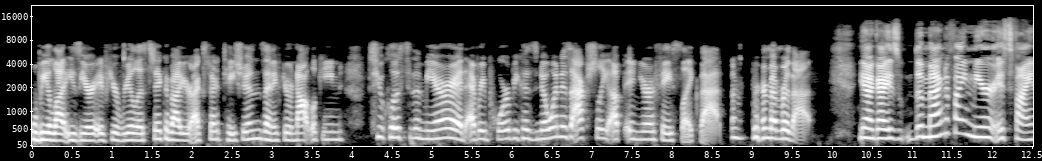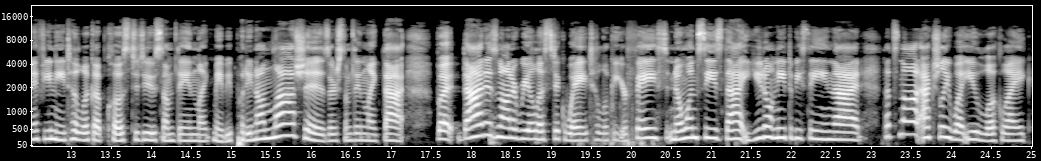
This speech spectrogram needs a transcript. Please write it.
will be a lot easier if you're realistic about your expectations and if you're not looking too close to the mirror at every pore because no one is actually up in your face like that. Remember that. Yeah, guys, the magnifying mirror is fine if you need to look up close to do something like maybe putting on lashes or something like that. But that is not a realistic way to look at your face. No one sees that. You don't need to be seeing that. That's not actually what you look like.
